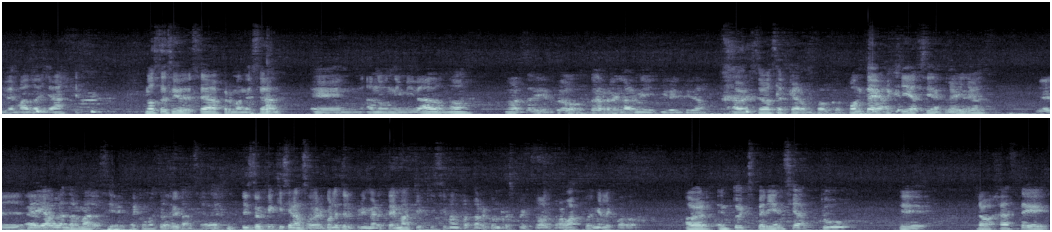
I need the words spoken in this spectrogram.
y demás allá. No sé si desea permanecer an- en anonimidad o no. No, está bien, puedo, puedo revelar mi identidad. A ver, se va a acercar un poco. Ponte aquí así entre ellos. Y ahí, Y ahí habla normal, así, hay como esta distancia. Listo, ¿qué quisieran saber? ¿Cuál es el primer tema que quisieran tratar con respecto al trabajo en el Ecuador? A ver, en tu experiencia, tú eh, trabajaste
